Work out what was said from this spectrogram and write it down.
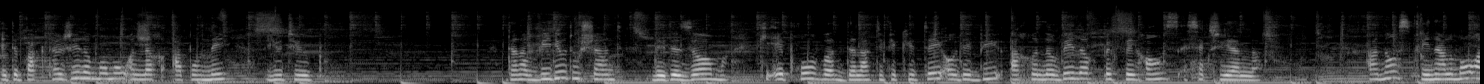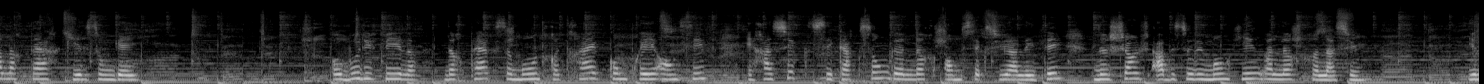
et de partager le moment à leurs abonnés YouTube. Dans la vidéo touchante, les deux hommes qui éprouvent de la difficulté au début à relever leurs préférences sexuelles annoncent finalement à leur père qu'ils sont gays. Au bout du fil, leur père se montre très compréhensif et rassure ces garçons que leur homosexualité ne change absolument rien à leur relation. Il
